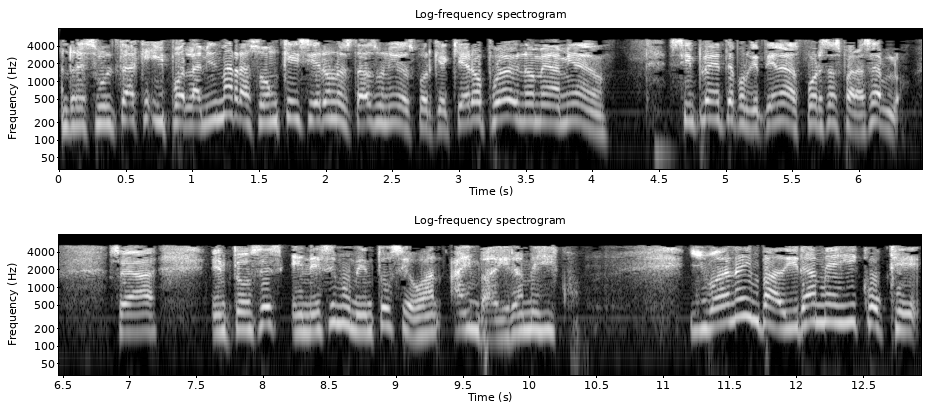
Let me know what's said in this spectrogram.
resulta que, y por la misma razón que hicieron los Estados Unidos, porque quiero, puedo y no me da miedo simplemente porque tienen las fuerzas para hacerlo. O sea, entonces en ese momento se van a invadir a México y van a invadir a México que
